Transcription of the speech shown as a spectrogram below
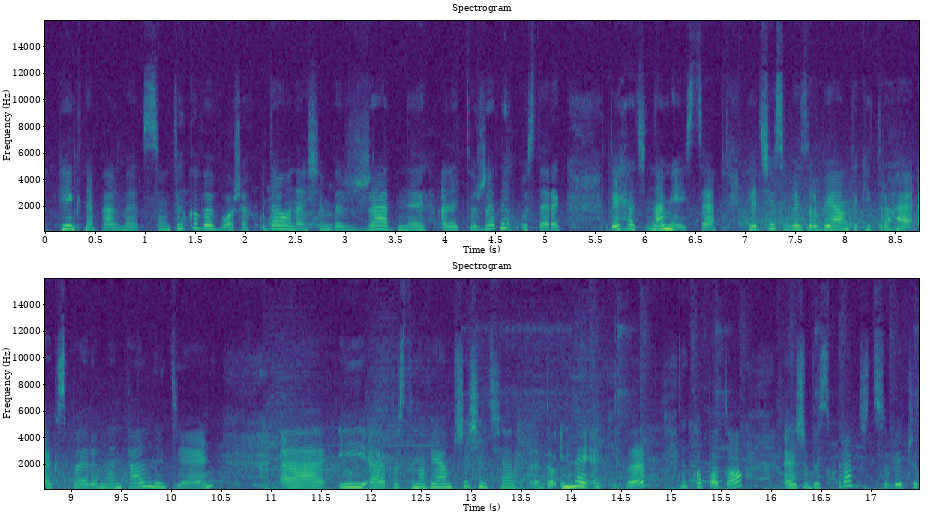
piękne palmy są tylko we Włoszech. Udało nam się bez żadnych, ale to żadnych usterek dojechać na miejsce. Ja dzisiaj sobie zrobiłam taki trochę eksperymentalny dzień e, i e, postanowiłam przesiąść się do innej ekipy tylko po to, e, żeby sprawdzić sobie, czy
